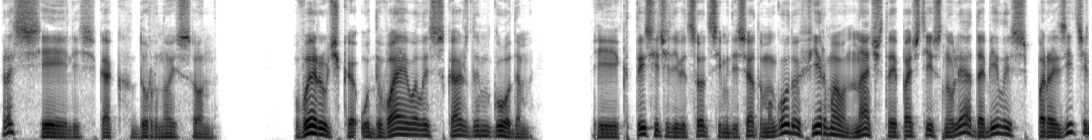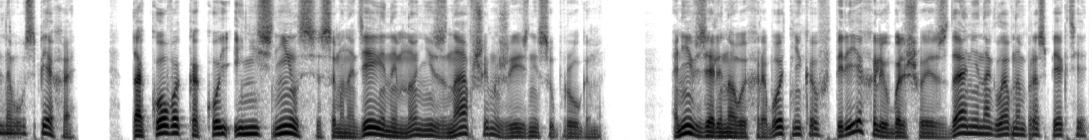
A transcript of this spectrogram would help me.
рассеялись, как дурной сон. Выручка удваивалась с каждым годом, и к 1970 году фирма, начатая почти с нуля, добилась поразительного успеха, такого, какой и не снился самонадеянным, но не знавшим жизни супругам. Они взяли новых работников, переехали в большое здание на главном проспекте,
